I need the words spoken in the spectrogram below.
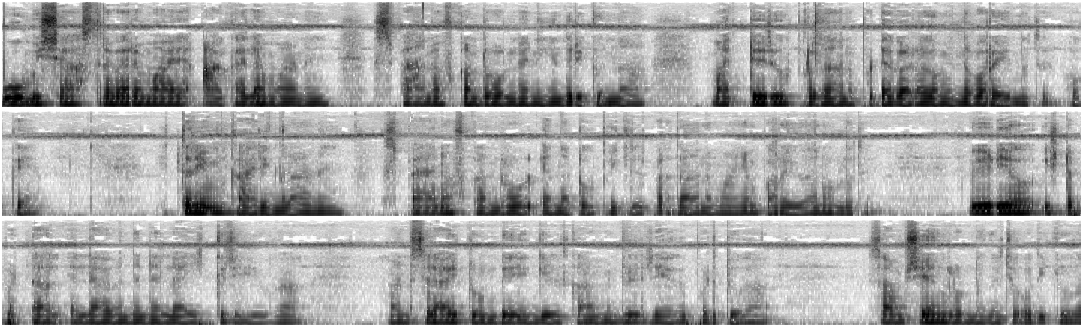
ഭൂമിശാസ്ത്രപരമായ അകലമാണ് സ്പാൻ ഓഫ് കൺട്രോളിനെ നിയന്ത്രിക്കുന്ന മറ്റൊരു പ്രധാനപ്പെട്ട ഘടകം എന്ന് പറയുന്നത് ഓക്കെ ഇത്രയും കാര്യങ്ങളാണ് സ്പാൻ ഓഫ് കൺട്രോൾ എന്ന ടോപ്പിക്കിൽ പ്രധാനമായും പറയുവാനുള്ളത്. വീഡിയോ ഇഷ്ടപ്പെട്ടാൽ എല്ലാവരും തന്നെ ലൈക്ക് ചെയ്യുക. മനസ്സിലായിട്ടുണ്ട് എങ്കിൽ കമന്റിൽ രേഖപ്പെടുത്തുക. സംശയങ്ങളുണ്ടെങ്കിൽ ചോദിക്കുക.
